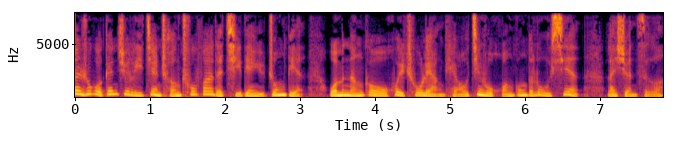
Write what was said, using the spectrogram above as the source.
那如果根据李建成出发的起点与终点，我们能够绘出两条进入皇宫的路线来选择。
